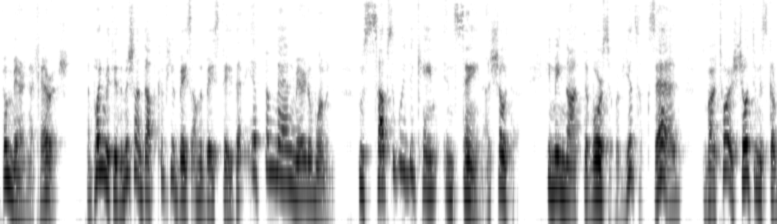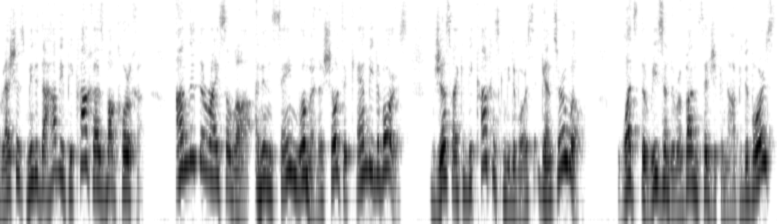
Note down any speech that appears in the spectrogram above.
from marrying a cherish. I'm pointing with you, the Mishnah Daf Kufyud base on the base state that if a man married a woman who subsequently became insane, a shota, he may not divorce her. Rabbi Yitzchak said, "Dvar Torah shota miskareshes mididahavi pikachas balkorcha." Under the Raisa law, an insane woman, a shota, can be divorced, just like a bikachas can be divorced against her will. What's the reason the Rabban said she cannot be divorced?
